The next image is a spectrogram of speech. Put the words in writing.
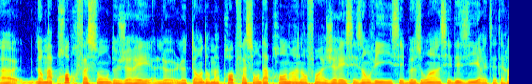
euh, dans ma propre façon de gérer le, temps, dans ma propre façon d'apprendre un enfant à gérer ses envies, ses besoins, ses désirs, etc.,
